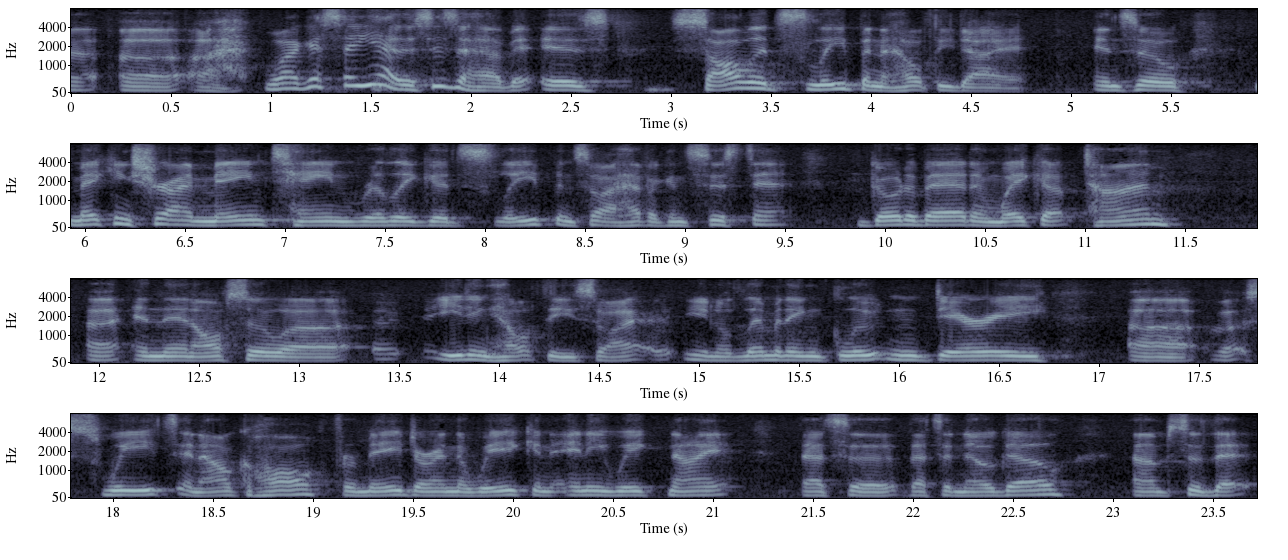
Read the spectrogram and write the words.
uh, well, I guess say yeah, this is a habit is solid sleep and a healthy diet, and so making sure I maintain really good sleep, and so I have a consistent go to bed and wake up time, uh, and then also uh, eating healthy. So I, you know, limiting gluten, dairy, uh, sweets, and alcohol for me during the week, and any weeknight that's a that's a no go. Um, so that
